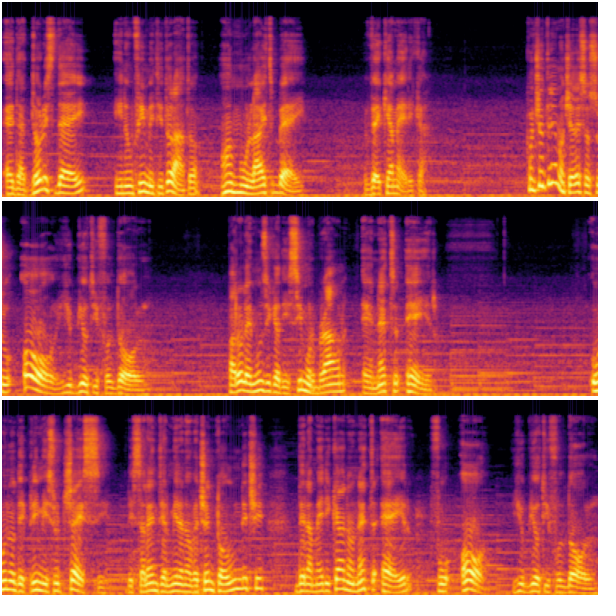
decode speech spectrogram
e da Doris Day in un film intitolato On Moonlight Bay, Vecchia America. Concentriamoci adesso su Oh, You Beautiful Doll, parola e musica di Seymour Brown e Nat Air. Uno dei primi successi, risalenti al 1911, dell'americano Nat Air fu Oh, You Beautiful Doll,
